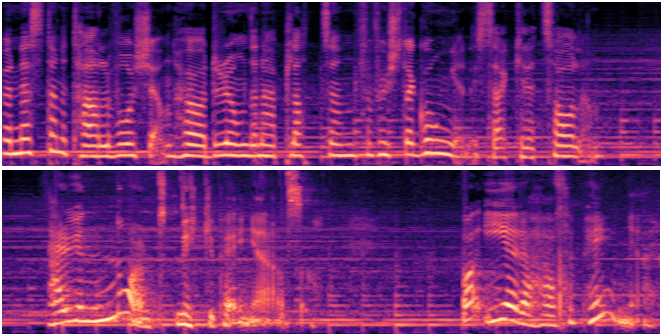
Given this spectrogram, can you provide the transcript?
För nästan ett halvår sedan hörde du om den här platsen för första gången i säkerhetssalen. Det här är ju enormt mycket pengar alltså. Vad är det här för pengar?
